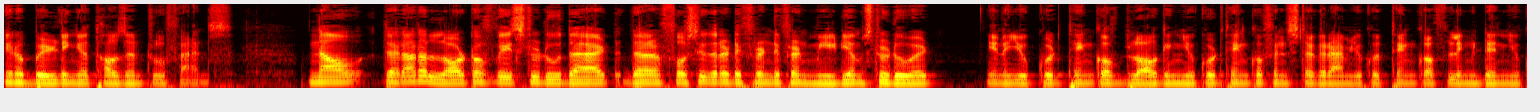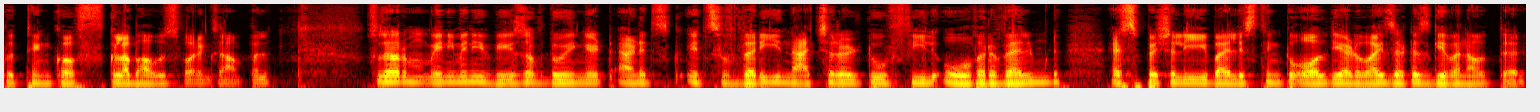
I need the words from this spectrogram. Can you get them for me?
you know building your thousand true fans. Now there are a lot of ways to do that. There are firstly there are different different mediums to do it. You know you could think of blogging you could think of instagram you could think of linkedin you could think of clubhouse for example. So there are many many ways of doing it and it's it's very natural to feel overwhelmed especially by listening to all the advice that is given out there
